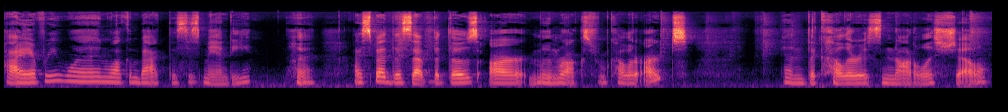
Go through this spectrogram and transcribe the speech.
Hi everyone, welcome back. This is Mandy. I sped this up, but those are moon rocks from Colourarte, and the color is Nautilus Shell.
